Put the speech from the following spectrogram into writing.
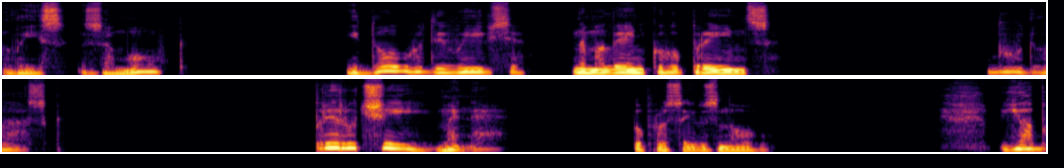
Лис замовк і довго дивився на маленького принца. Будь ласка, приручи мене, попросив знову. Я б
